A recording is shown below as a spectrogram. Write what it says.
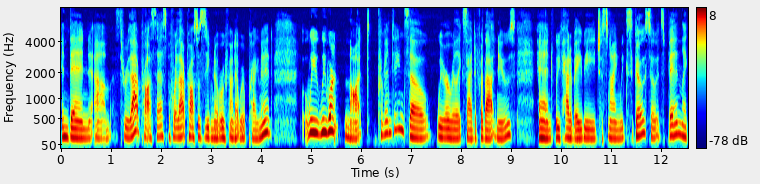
And then um, through that process, before that process was even over, we found out we were pregnant we we weren't not preventing, so we were really excited for that news. And we've had a baby just nine weeks ago, so it's been like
